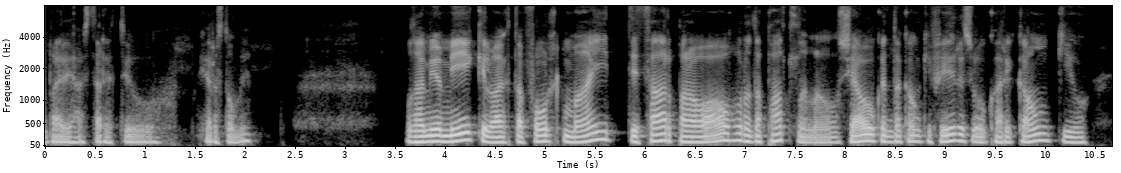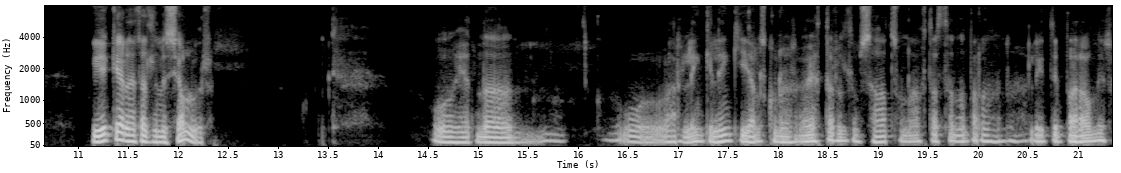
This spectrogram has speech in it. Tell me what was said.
bæði hæstarétti og hérastómi og það er mjög mikilvægt að fólk mæti þar bara á áhóranda pallana og sjá hvernig það gangi fyrir sig og hvað er í gangi og, og ég gerði þetta allir með sjálfur. Og hérna og var lengi lengi í alls konar réttaröldum satt svona aftast þannig bara lítið bara á mér.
